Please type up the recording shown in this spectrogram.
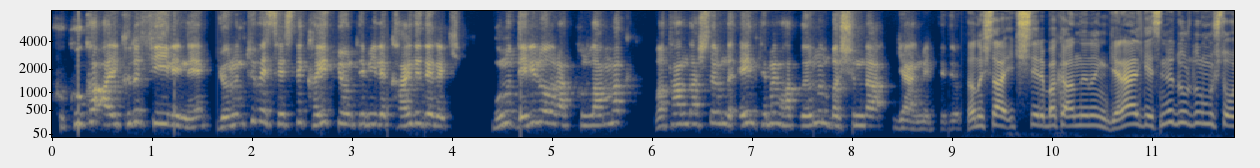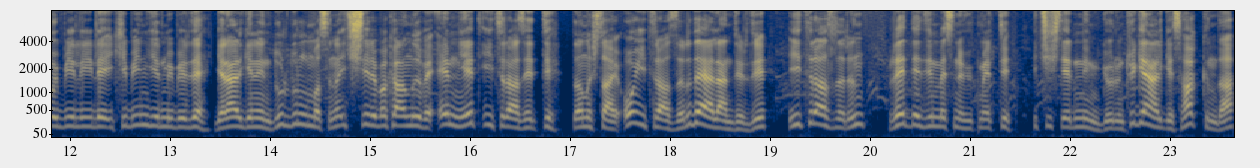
hukuka aykırı fiilini görüntü ve sesli kayıt yöntemiyle kaydederek bunu delil olarak kullanmak vatandaşların da en temel haklarının başında gelmektedir. Danıştay İçişleri Bakanlığı'nın genelgesini durdurmuştu oy birliğiyle 2021'de. Genelgenin durdurulmasına İçişleri Bakanlığı ve Emniyet itiraz etti. Danıştay o itirazları değerlendirdi. İtirazların reddedilmesine hükmetti. İçişleri'nin görüntü genelgesi hakkında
